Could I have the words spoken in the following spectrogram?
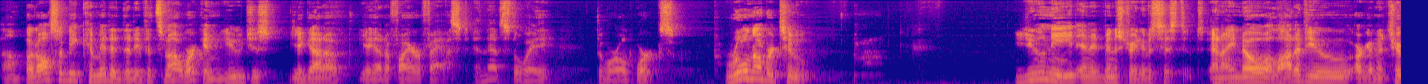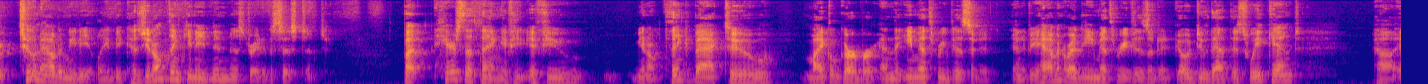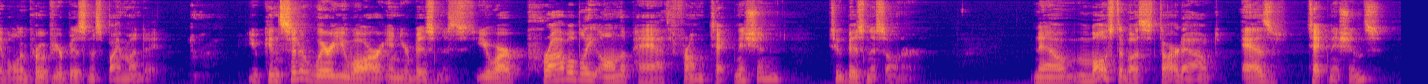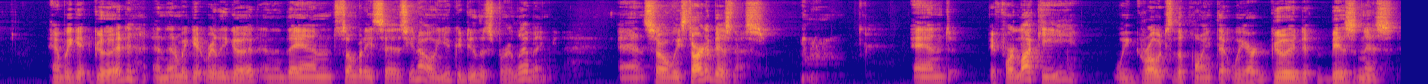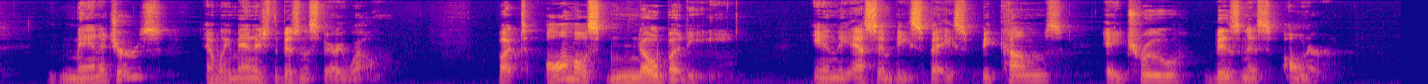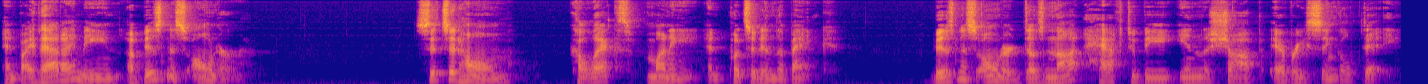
um, but also be committed that if it's not working, you just you gotta you gotta fire fast, and that's the way the world works. Rule number two: you need an administrative assistant, and I know a lot of you are going to t- tune out immediately because you don't think you need an administrative assistant. But here's the thing: if you if you you know think back to Michael Gerber and the E Myth Revisited, and if you haven't read the E Myth Revisited, go do that this weekend. Uh, it will improve your business by Monday you consider where you are in your business. You are probably on the path from technician to business owner. Now, most of us start out as technicians and we get good, and then we get really good, and then somebody says, you know, you could do this for a living. And so we start a business. And if we're lucky, we grow to the point that we are good business managers and we manage the business very well. But almost nobody in the SMB space becomes a true business owner. And by that I mean a business owner sits at home, collects money, and puts it in the bank. Business owner does not have to be in the shop every single day.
